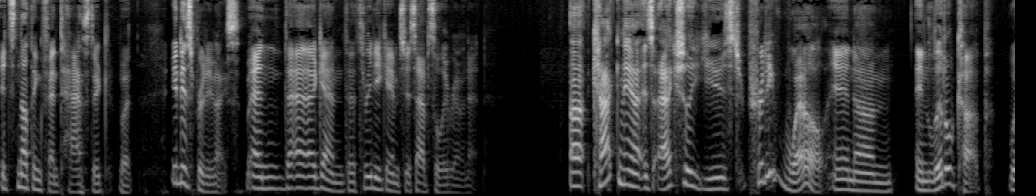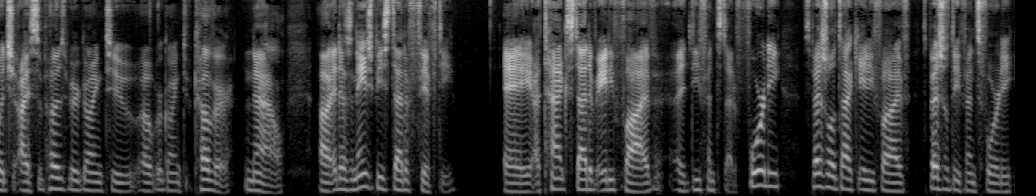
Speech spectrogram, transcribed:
it's nothing fantastic, but it is pretty nice. And again, the 3D games just absolutely ruin it. Uh, Cacnea is actually used pretty well in um, in Little Cup, which I suppose we're going to uh, we're going to cover now. Uh, it has an HP stat of 50, a attack stat of 85, a defense stat of 40, special attack 85, special defense 40,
